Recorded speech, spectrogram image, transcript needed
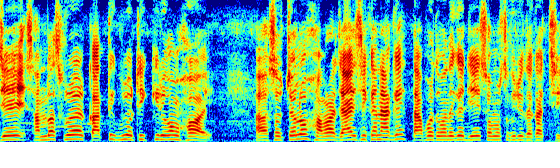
যে সামদাসপুরের কার্তিক পুজো ঠিক কীরকম হয়। সো চলো আমরা যাই সেখানে আগে তারপর তোমাদেরকে যে সমস্ত কিছু দেখাচ্ছি।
